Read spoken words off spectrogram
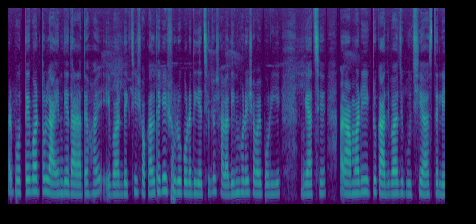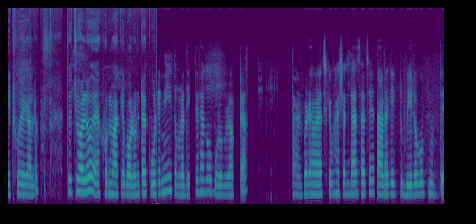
আর প্রত্যেকবার তো লাইন দিয়ে দাঁড়াতে হয়, এবার দেখছি সকাল থেকেই শুরু করে দিয়েছিল, সারাদিন ভরেই সবাই পড়িয়ে গেছে। আর আমারই একটু কাজবাজ গুছিয়ে আসতে লেট হয়ে গেল। তো চলো, এখন মাকে বরণটা করে নিই, তোমরা দেখতে থাকো পুরো ব্লগটা। তারপরে আবার আজকে ভাষার ডান্স আছে, তার আগে একটু বেরোবো ঘুরতে।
